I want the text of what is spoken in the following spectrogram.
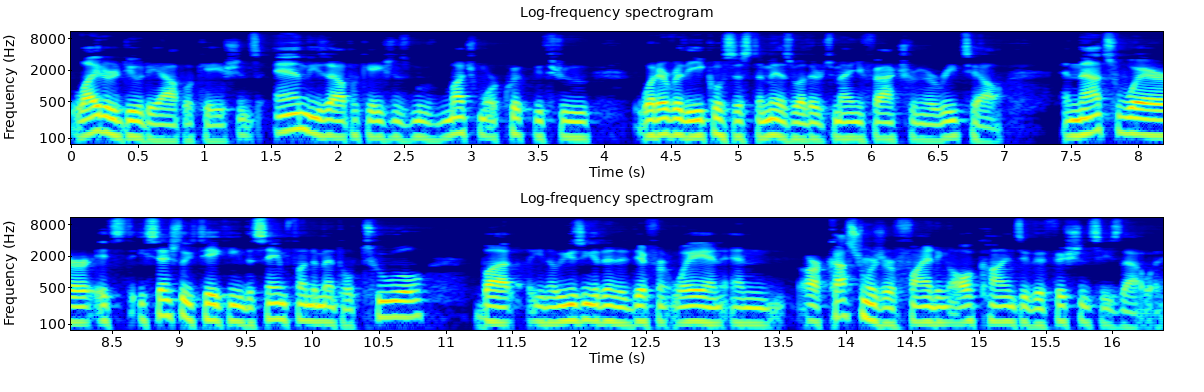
lighter duty applications, and these applications move much more quickly through whatever the ecosystem is, whether it's manufacturing or retail. And that's where it's essentially taking the same fundamental tool, but you know, using it in a different way, and, and our customers are finding all kinds of efficiencies that way.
